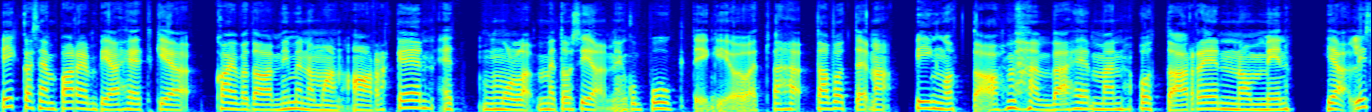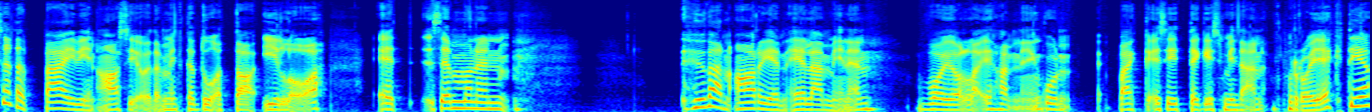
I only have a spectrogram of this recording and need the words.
pikkasen parempia hetkiä kaivataan nimenomaan arkeen. Että mulla me tosiaan niin kuin puhuttiinkin jo, että vähän tavoitteena pingottaa vähän vähemmän, ottaa rennommin ja lisätä päivin asioita, mitkä tuottaa iloa. Että semmoinen hyvän arjen eläminen voi olla ihan niin kuin, vaikka ei siitä tekisi mitään projektia,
